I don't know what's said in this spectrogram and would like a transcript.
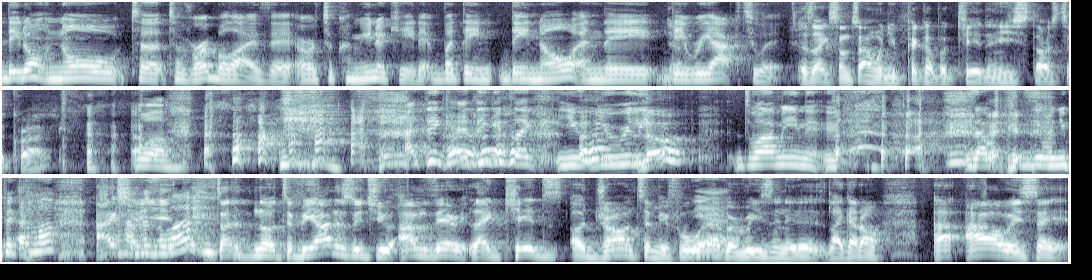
they don't know to, to verbalize it or to communicate it but they they know and they yeah. they react to it. It's like sometimes when you pick up a kid and he starts to cry. well, I think I think it's like you you really no? well I mean is that what kids do when you pick them up? Actually, to, no. To be honest with you, I'm very like kids are drawn to me for whatever yeah. reason it is. Like I don't. I, I always say,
